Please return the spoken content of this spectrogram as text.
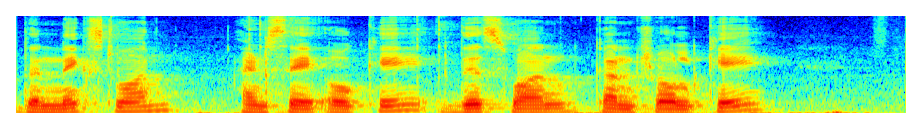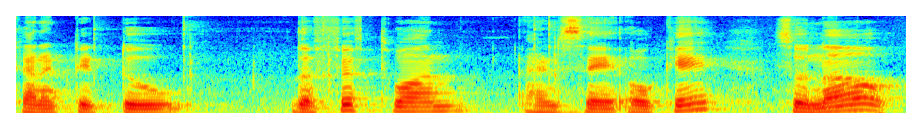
the next one and say okay. This one control K connect it to the fifth one and say OK. So now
